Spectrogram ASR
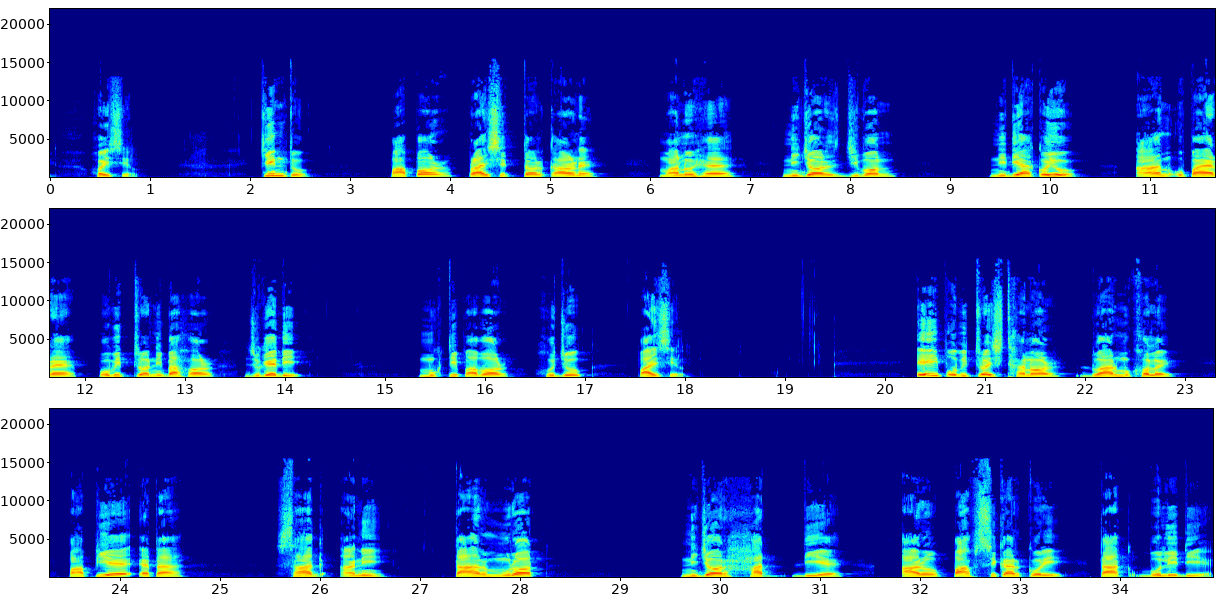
হৈছিল। কিন্তু পাপৰ প্ৰায়চিত্ৰৰ কাৰণে মানুহে নিজৰ জীৱন নিদিয়াকৈও আন উপায়েৰে পবিত্ৰ নিবাসৰ যোগেদি মুক্তি পাবৰ সুযোগ পাইছিল। এই পবিত্ৰ স্থানৰ দুৱাৰমুখলৈ পাপীয়ে এটা চাগ আনি তাৰ মূৰত নিজৰ হাত দিয়ে আৰু পাপ স্বীকাৰ কৰি তাক বলি দিয়ে।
